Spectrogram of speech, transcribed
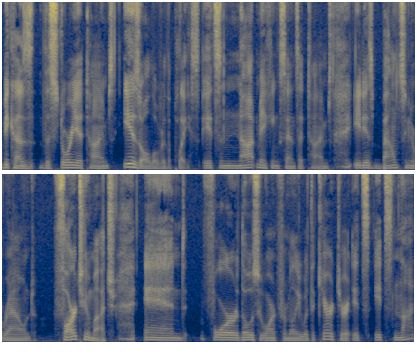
Because the story at times is all over the place. It's not making sense at times. It is bouncing around far too much, and for those who aren't familiar with the character, it's it's not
